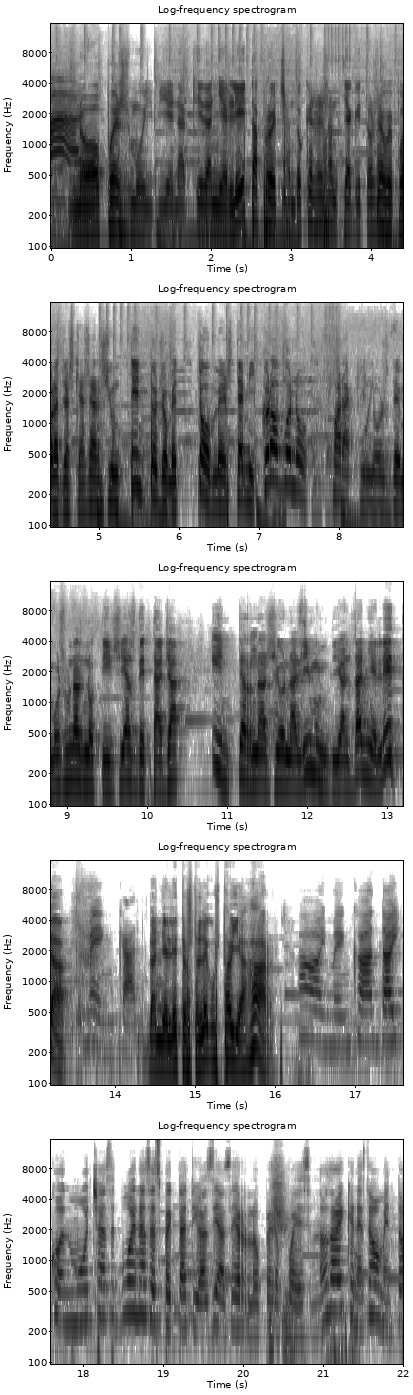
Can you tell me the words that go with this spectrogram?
vas? No, pues muy bien aquí, Danielita. Aprovechando que ese Santiaguito se fue por allá, es que hacerse un tinto, yo me tomé este micrófono para que nos demos unas noticias de talla internacional y mundial, Danielita. Me encanta. Danielita, ¿a usted le gusta viajar? Ay, me encanta y con muchas buenas expectativas de hacerlo, pero pues no sabe que en este momento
